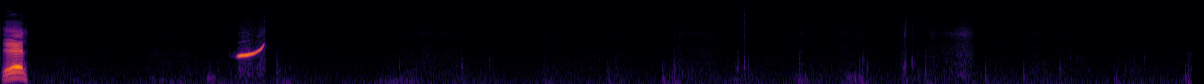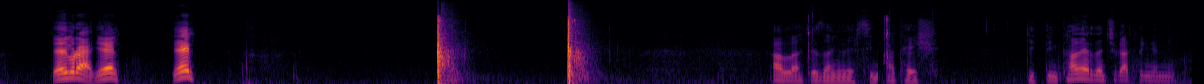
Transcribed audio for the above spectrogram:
Gel. Gel buraya gel. Gel. Allah cezanı versin ateş. Gittin ta nereden çıkarttın kendini?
